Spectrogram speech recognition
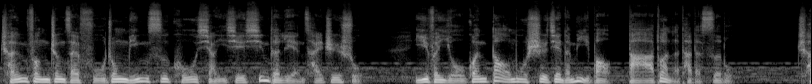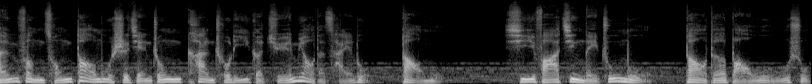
陈凤正在府中冥思苦想一些新的敛财之术，一份有关盗墓事件的密报打断了他的思路。陈凤从盗墓事件中看出了一个绝妙的财路：盗墓。西发境内诸墓，盗得宝物无数。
